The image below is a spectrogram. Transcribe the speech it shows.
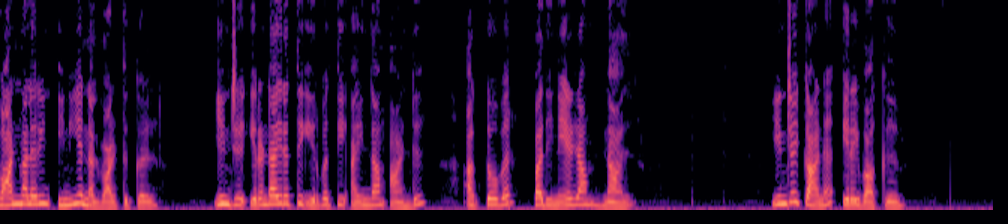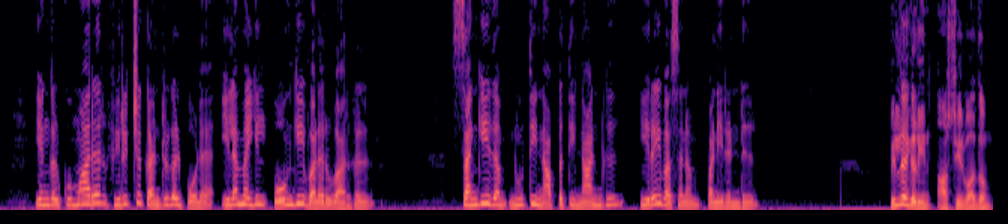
வான்மலரின் இனிய நல்வாழ்த்துக்கள். இன்று இரண்டாயிரத்தி இருபத்தி ஐந்தாம் ஆண்டு அக்டோபர் பதினேழாம் நாள். இன்றைக்கான இறைவாக்கு. எங்கள் குமாரர் விருட்ச கன்றுகள் போல இளமையில் ஓங்கி வளருவார்கள். சங்கீதம் நூற்றி நாற்பத்தி நான்கு இறைவசனம் பனிரெண்டு. பிள்ளைகளின் ஆசீர்வாதம்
